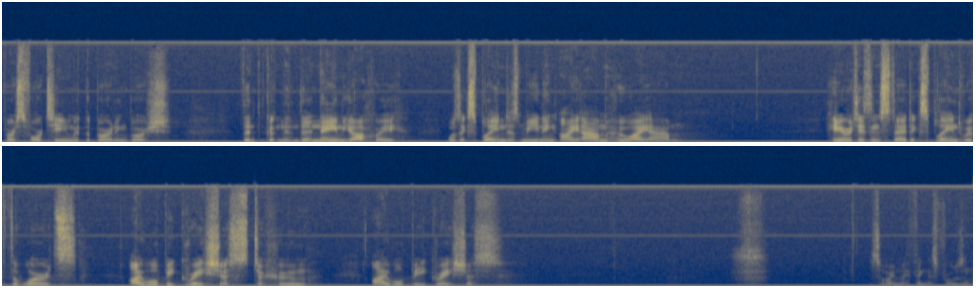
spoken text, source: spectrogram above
verse 14, with the burning bush. The, the name Yahweh was explained as meaning, I am who I am. Here it is instead explained with the words, I will be gracious to whom I will be gracious. Sorry, my thing is frozen.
